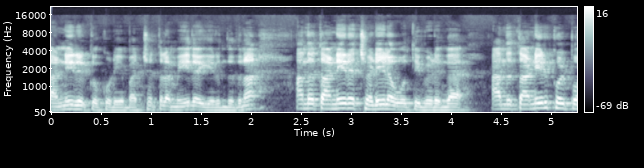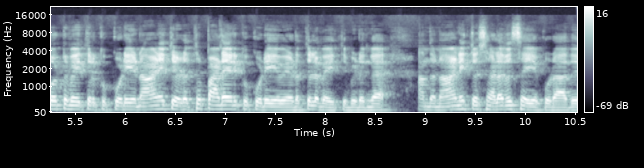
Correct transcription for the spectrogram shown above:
தண்ணீர் இருக்கக்கூடிய பட்சத்தில் மீதம் இருந்ததுன்னா அந்த தண்ணீரை செடியில் ஊற்றி விடுங்க. அந்த தண்ணீருக்குள் போட்டு வைத்திருக்கக்கூடிய நாணயத்தை எடுத்து படம் இருக்கக்கூடிய இடத்துல வைத்து விடுங்க. அந்த நாணயத்தை செலவு செய்யக்கூடாது.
